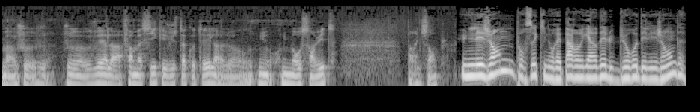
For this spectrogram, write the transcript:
Ben, je, je, vais à la pharmacie qui est juste à côté, là, le, au numéro 108, par exemple. Une légende, pour ceux qui n'auraient pas regardé le bureau des légendes,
